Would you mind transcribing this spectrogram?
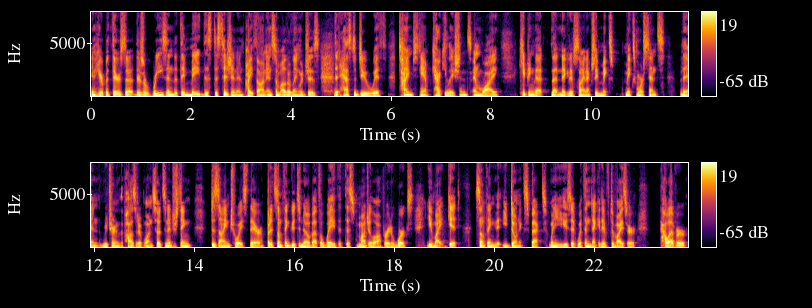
in here but there's a there's a reason that they made this decision in python and some other languages that has to do with timestamp calculations and why keeping that that negative sign actually makes makes more sense than returning the positive one. So it's an interesting design choice there, but it's something good to know about the way that this modulo operator works. You might get something that you don't expect when you use it with a negative divisor. However,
